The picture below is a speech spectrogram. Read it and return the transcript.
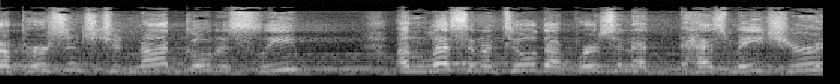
a person should not go to sleep unless and until that person had, has made sure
